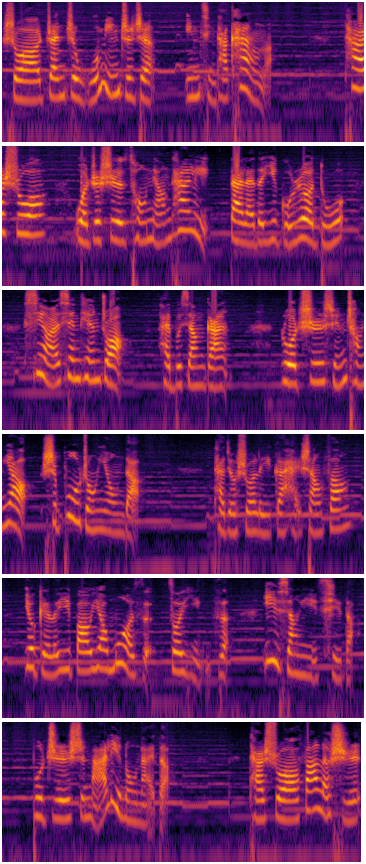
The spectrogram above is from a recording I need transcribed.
说专治无名之症，因请他看了。他说我这是从娘胎里带来的一股热毒，幸而先天状。”还不相干，若吃寻常药是不中用的。他就说了一个海上方，又给了一包药沫子做引子，异香异气的，不知是哪里弄来的。他说发了时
